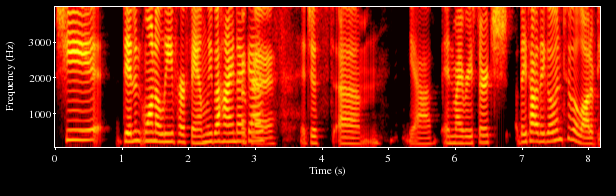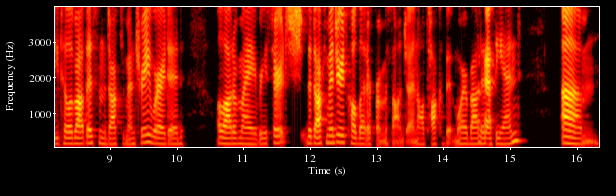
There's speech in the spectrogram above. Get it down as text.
she didn't want to leave her family behind i Okay. guess it just um yeah in my research they talk they go into a lot of detail about this in the documentary where i did a lot of my research the documentary is called letter from masanjia and i'll talk a bit more about it at the end um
